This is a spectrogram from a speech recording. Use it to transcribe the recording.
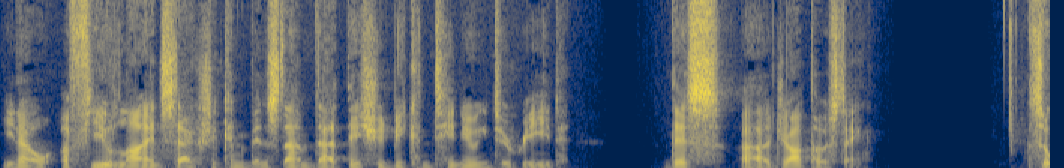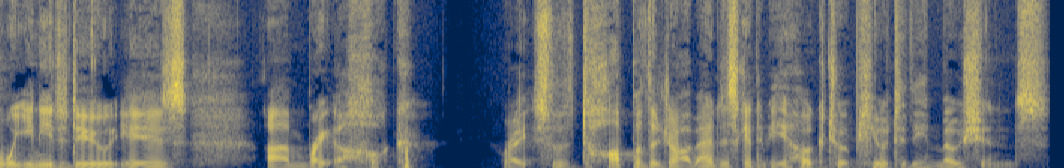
you know, a few lines to actually convince them that they should be continuing to read this uh, job posting. So what you need to do is um, write a hook, right? So the top of the job ad is going to be a hook to appeal to the emotions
